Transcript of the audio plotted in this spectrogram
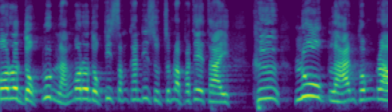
มรดกรุ่นหลัง มรดกที่สำคัญที่สุดสำหรับประเทศไทย คือลูกหลานของเรา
